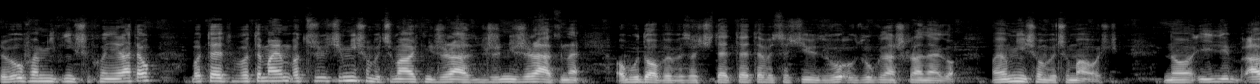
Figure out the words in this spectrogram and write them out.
Żeby ufem nikt nie szybko nie latał, bo te, bo te mają oczywiście mniejszą wytrzymałość niż, żelaz, niż żelazne obudowy wysokości, te, te, te wł- z włókna szklanego. Mają mniejszą wytrzymałość. No i a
